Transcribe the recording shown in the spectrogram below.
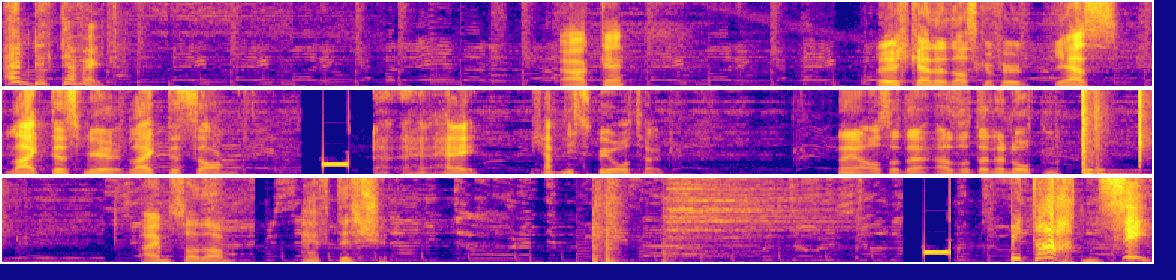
Anblick der Welt. Okay. Ich kenne das Gefühl. Yes, like this mir, like this song. Äh, hey, ich habe nichts beurteilt. Naja, also, de also deine Noten. I'm so dumb. Have this shit. Betrachten Sie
